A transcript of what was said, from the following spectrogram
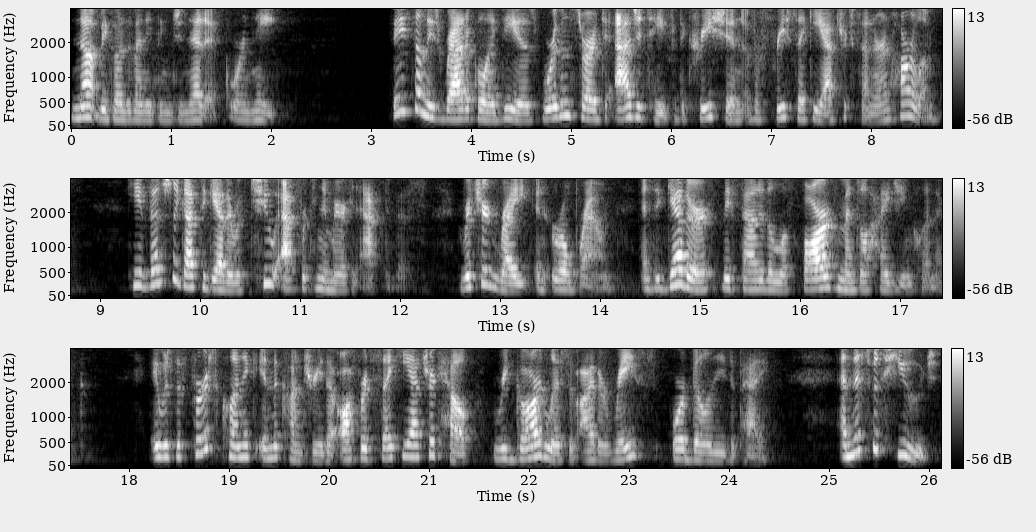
not because of anything genetic or innate. Based on these radical ideas, Wertham started to agitate for the creation of a free psychiatric center in Harlem. He eventually got together with two African American activists, Richard Wright and Earl Brown, and together they founded the Lafargue Mental Hygiene Clinic. It was the first clinic in the country that offered psychiatric help regardless of either race or ability to pay. And this was huge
